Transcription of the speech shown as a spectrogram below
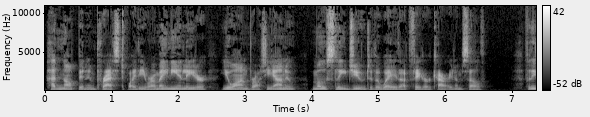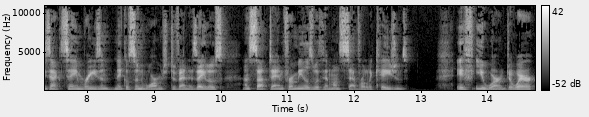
had not been impressed by the Romanian leader, Ioan Brătianu, mostly due to the way that figure carried himself. For the exact same reason, Nicolson warmed to Venizelos and sat down for meals with him on several occasions. If you weren't aware,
